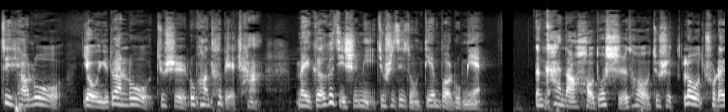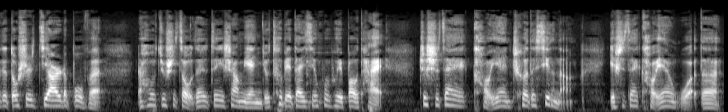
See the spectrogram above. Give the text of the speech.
这条路有一段路就是路况特别差，每隔个几十米就是这种颠簸路面，能看到好多石头，就是露出来的都是尖儿的部分。然后就是走在这上面，你就特别担心会不会爆胎。这是在考验车的性能，也是在考验我的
